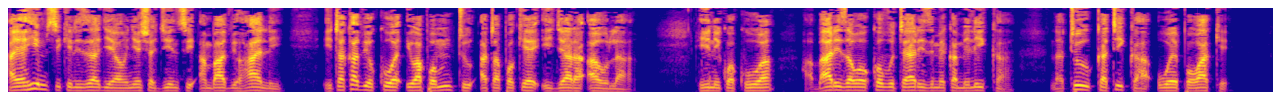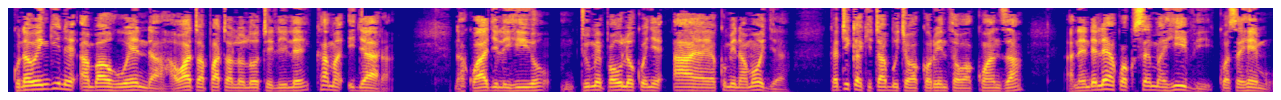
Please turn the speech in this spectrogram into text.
Aya hii msikilizaji yaonyesha jinsi ambavyo hali itakavyokuwa iwapo mtu atapokea ijara au la. Hii ni kwa kuwa habari za uokovu tayari zimekamilika na tu katika uwepo wake kuna wengine ambao huenda hawatapata lolote lile kama ijara. Na kwa ajili hiyo mtume paulo kwenye aya ya11 katika kitabu cha wakorintho wa kwanza anaendelea kwa kusema hivi kwa sehemu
